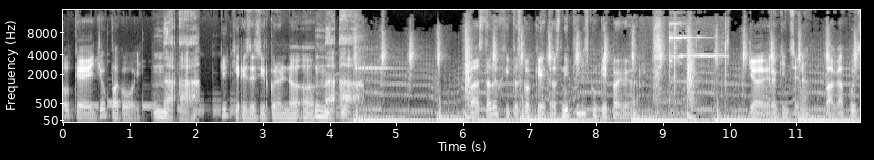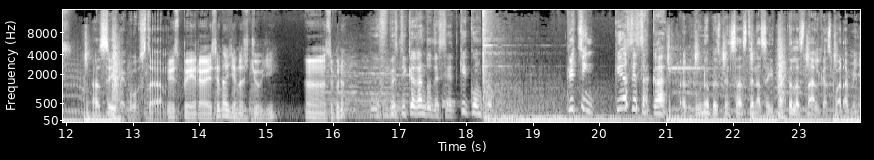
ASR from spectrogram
Ok, yo pago hoy. Nah, ¿Qué quieres decir con el no? nah. Basta de ojitos coquetos, ni tienes con qué pagar. Ya era quincena. Paga pues. Así me gusta. Espera, ese Daya no es Yuji. Ah, Sakura. Uf, me estoy cagando de sed. ¿Qué compro? ¿Qué ching? ¿Qué haces acá? ¿Alguna vez pensaste en aceitarte las nalgas para mí?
